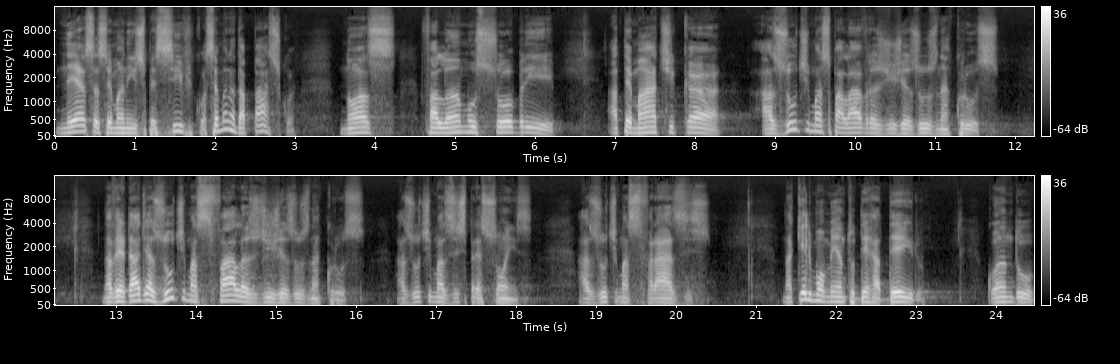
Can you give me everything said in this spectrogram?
nessa semana em específico, a semana da Páscoa, nós falamos sobre a temática as últimas palavras de Jesus na cruz. Na verdade, as últimas falas de Jesus na cruz, as últimas expressões, as últimas frases. Naquele momento derradeiro, quando,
